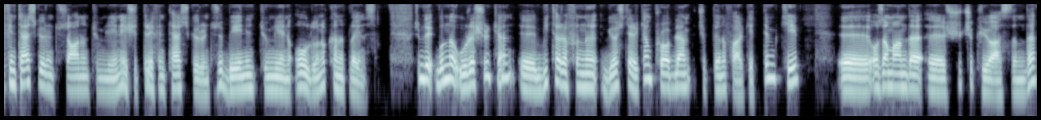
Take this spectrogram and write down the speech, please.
F'in ters görüntüsü A'nın tümleyeni eşittir F'in ters görüntüsü B'nin tümleyeni olduğunu kanıtlayınız. Şimdi bununla uğraşırken e, bir tarafını gösterirken problem çıktığını fark ettim ki e, o zaman da e, şu çıkıyor aslında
